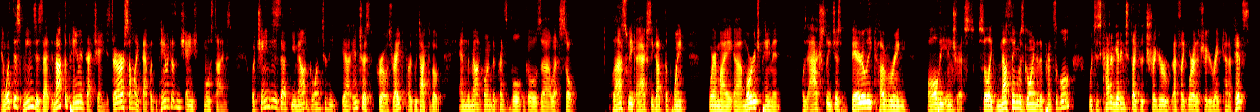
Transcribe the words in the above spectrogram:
And what this means is that not the payment that changes. There are some like that, but the payment doesn't change most times. What changes is that the amount going to the uh, interest grows, right? Like we talked about, and the amount going to the principal goes uh, less. So last week, I actually got to the point where my uh, mortgage payment was actually just barely covering all the interest. So like nothing was going to the principal, which is kind of getting to like the trigger. That's like where the trigger rate kind of hits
